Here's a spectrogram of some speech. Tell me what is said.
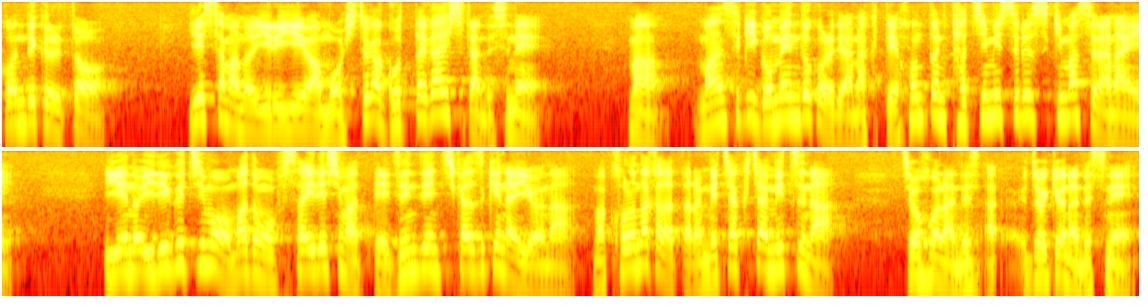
運んでくるとイエス様のいる家はもう人がごった返してたんですね。まあ満席ごめんどころではなくて本当に立ち見する隙間すらない家の入り口も窓も塞いでしまって全然近づけないような、まあ、コロナ禍だったらめちゃくちゃ密な情報なんですあ状況なんですね。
